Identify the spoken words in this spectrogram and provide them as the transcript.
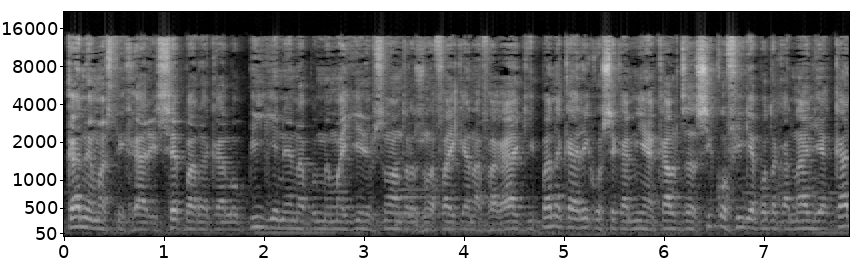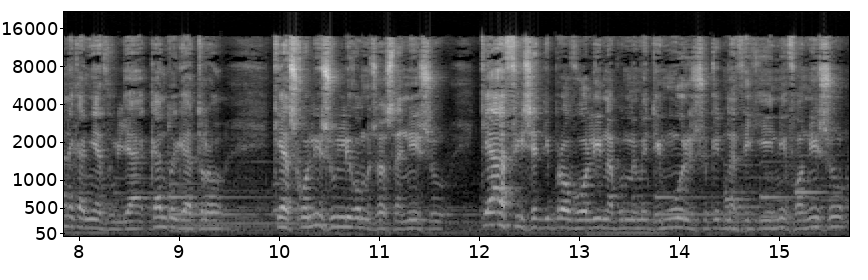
Κάνε μας τη χάρη, σε παρακαλώ, πήγαινε να πούμε μαγείρεψε τον άντρα σου να φάει κανένα φαγάκι, πάνε καρίκο σε καμία κάλτσα, σήκω φύγε από τα κανάλια, κάνε καμία δουλειά, κάνε τον γιατρό και ασχολήσου λίγο με τους ασθενείς σου και άφησε την προβολή να πούμε με τη μούρη σου και την αθηγηνή φωνή σου.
